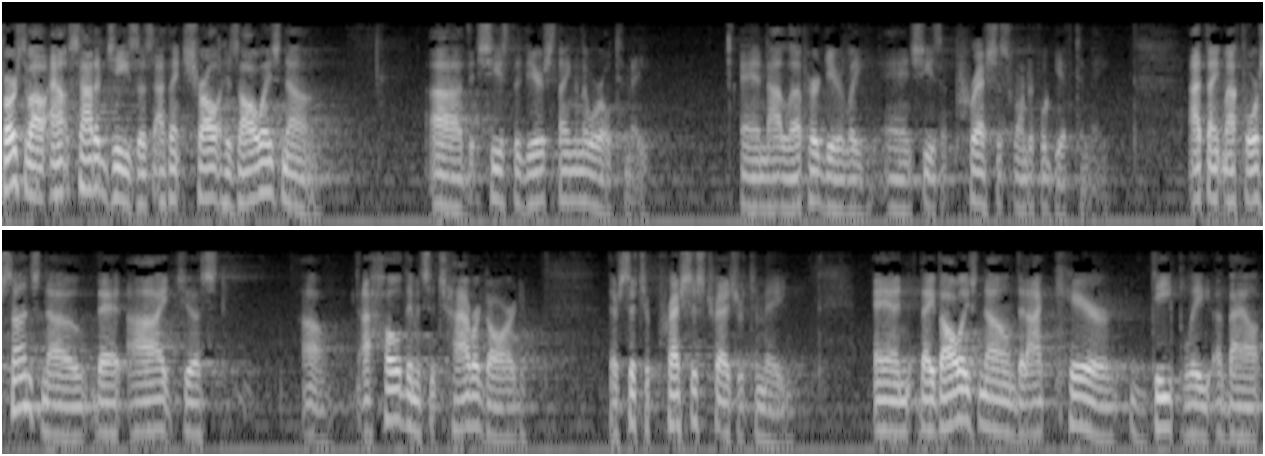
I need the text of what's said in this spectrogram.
First of all, outside of Jesus, I think Charlotte has always known uh, that is the dearest thing in the world to me and I love her dearly, and she is a precious, wonderful gift to me. I think my four sons know that I just, oh, I hold them in such high regard. They're such a precious treasure to me. And they've always known that I care deeply about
